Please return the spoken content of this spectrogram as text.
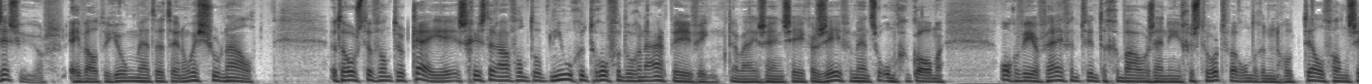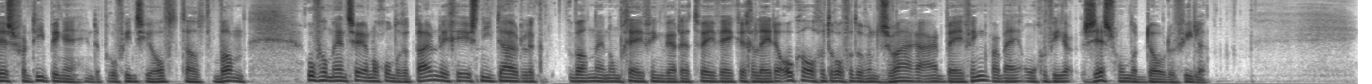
Zes uur, Ewout de Jong met het NOS-journaal. Het oosten van Turkije is gisteravond opnieuw getroffen door een aardbeving. Daarbij zijn zeker zeven mensen omgekomen. Ongeveer 25 gebouwen zijn ingestort, waaronder een hotel van zes verdiepingen in de provinciehoofdstad Wan. Hoeveel mensen er nog onder het puin liggen is niet duidelijk. Wan en omgeving werden twee weken geleden ook al getroffen door een zware aardbeving, waarbij ongeveer 600 doden vielen.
